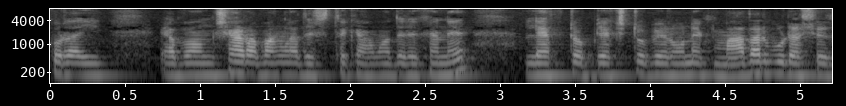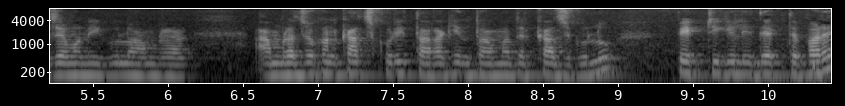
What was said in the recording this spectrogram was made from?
করাই। এবং সারা বাংলাদেশ থেকে আমাদের এখানে ল্যাপটপ ডেস্কটপের অনেক মাদারবোর্ড আসে। যেমন এগুলো আমরা আমরা যখন কাজ করি, তারা কিন্তু আমাদের কাজগুলো প্র্যাকটিক্যালি দেখতে পারে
